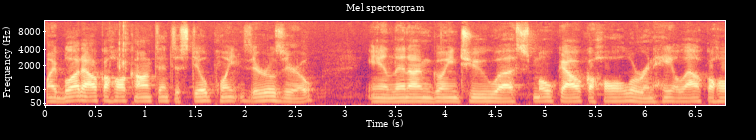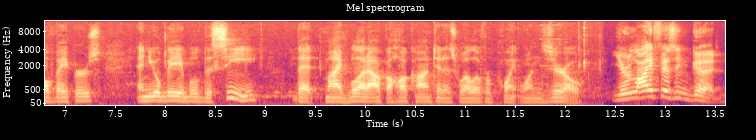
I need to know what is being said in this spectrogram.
My blood alcohol content is still 0.00 and then I'm going to uh, smoke alcohol or inhale alcohol vapors and you'll be able to see that my blood alcohol content is well over 0.10. Your life isn't good.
